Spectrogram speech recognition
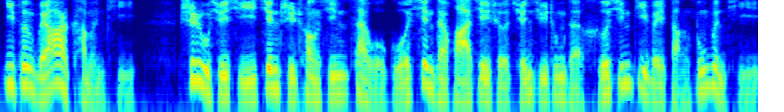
一分为二看问题，深入学习坚持创新在我国现代化建设全局中的核心地位、党风问题、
